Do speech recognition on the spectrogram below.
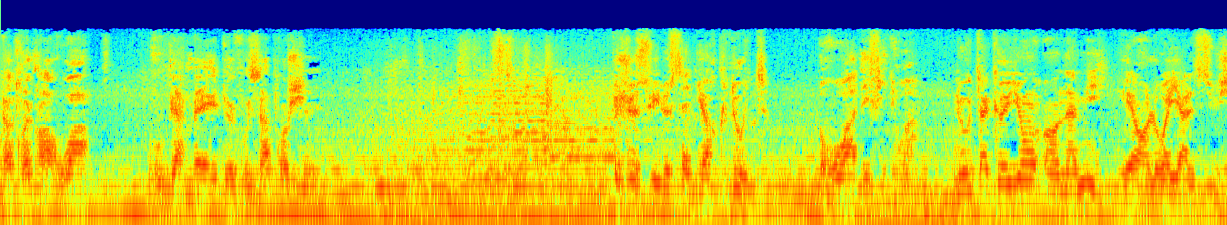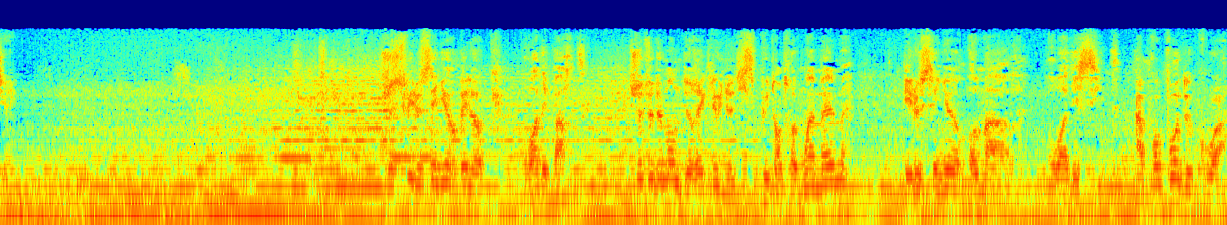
Notre grand roi vous permet de vous approcher. Je suis le seigneur Knut, roi des Finnois. Nous t'accueillons en ami et en loyal sujet. Je suis le seigneur Belloc, roi des Parthes. Je te demande de régler une dispute entre moi-même et le seigneur Omar, roi des Scythes. À propos de quoi?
